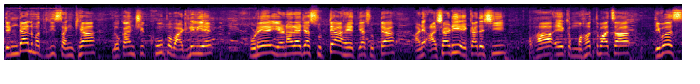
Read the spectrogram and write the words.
दिंड्यांमधली संख्या लोकांची खूप वाढलेली आहे. पुढे येणाऱ्या ज्या सुट्ट्या आहेत या सुट्ट्या आणि आषाढी एकादशी हा एक महत्त्वाचा दिवस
